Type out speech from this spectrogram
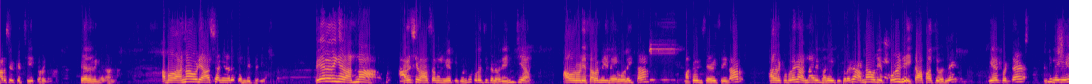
அரசியல் கட்சியை தொடங்கினார் பேரறிஞர் அண்ணா. அப்போ அண்ணாவுடைய ஆசானியார் தந்தை பெரியார். பேரறிஞர் அண்ணா அரசியல் ஆசானம் ஏற்றுக்கொண்டு புரட்சி தலைவர் எம்ஜிஆர் அவருடைய தலைமையிலே உழைத்தார். மக்களுக்கு சேவை செய்தார். அதற்கு பிறகு அண்ணாவின் மறைவுக்கு பிறகு அண்ணாவுடைய கொள்கை காப்பாற்றுவதில் ஏற்பட்ட நிலையை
